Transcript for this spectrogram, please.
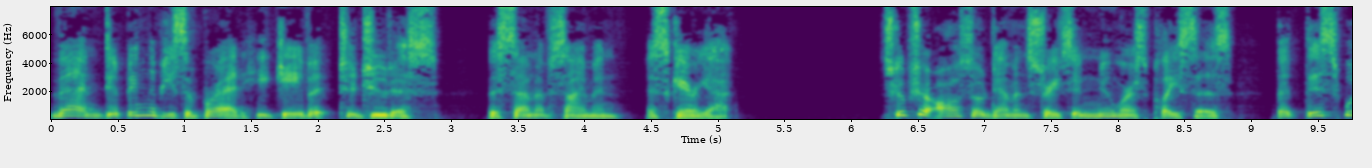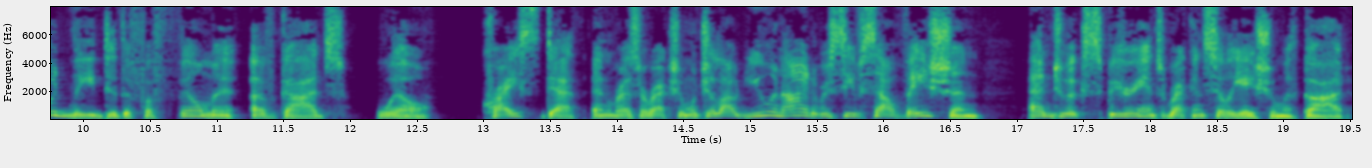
Then, dipping the piece of bread, he gave it to Judas, the son of Simon Iscariot. Scripture also demonstrates in numerous places that this would lead to the fulfillment of God's will. Christ's death and resurrection, which allowed you and I to receive salvation and to experience reconciliation with God.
